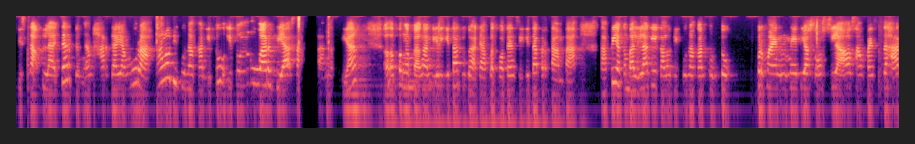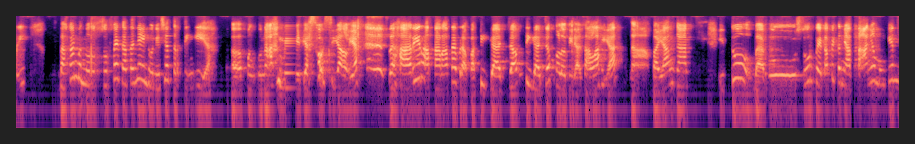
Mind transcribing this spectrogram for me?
bisa belajar dengan harga yang murah. Kalau digunakan itu itu luar biasa banget ya. Uh, pengembangan diri kita juga dapat potensi kita bertambah. Tapi ya kembali lagi kalau digunakan untuk bermain media sosial sampai sehari bahkan menurut survei katanya Indonesia tertinggi ya uh, penggunaan media sosial ya. Sehari rata-rata berapa? Tiga jam tiga jam kalau tidak salah ya. Nah bayangkan itu baru survei tapi kenyataannya mungkin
